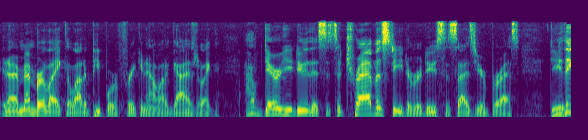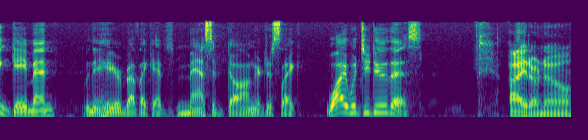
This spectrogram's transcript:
And I remember like a lot of people were freaking out. A lot of guys were like, How dare you do this? It's a travesty to reduce the size of your breasts. Do you think gay men, when they hear about like a massive dong, are just like, Why would you do this? I don't know.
